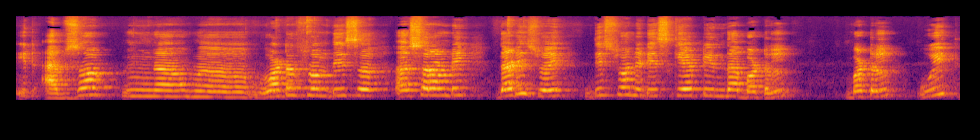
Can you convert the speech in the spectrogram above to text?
it absorbs mm, uh, uh, water from this uh, uh, surrounding. That is why this one it is kept in the bottle bottle with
